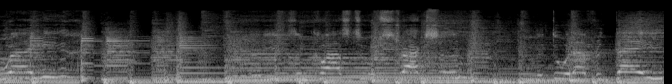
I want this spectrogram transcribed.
away. They're using class to abstraction, they do it every day.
